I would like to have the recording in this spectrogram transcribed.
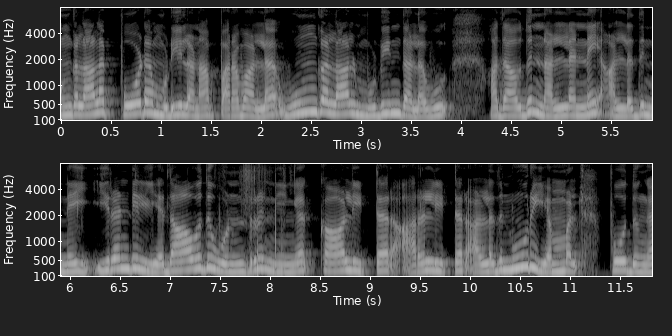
உங்களால் போட முடியல முடியலனா பரவாயில்ல உங்களால் முடிந்தளவு அதாவது நல்லெண்ணெய் அல்லது நெய் இரண்டில் ஏதாவது ஒன்று நீங்கள் கால் லிட்டர் அரை லிட்டர் அல்லது நூறு எம்எல் போதுங்க.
